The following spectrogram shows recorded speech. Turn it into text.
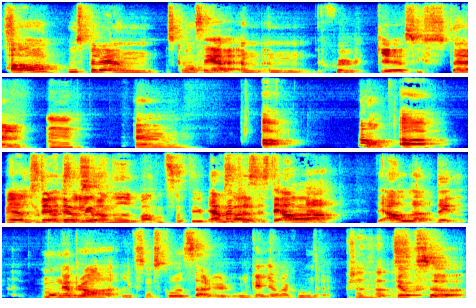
Som... Ja, hon spelar en, ska man säga, en, en sjuk eh, syster. Mm. Ehm, Ja. ja. ja. Men jag älskar Det- också, det också- Lena Nyman. Så det är bara ja, men här, precis. Det är alla, det är alla, det är många bra liksom, skådisar ur olika generationer. Precis. Det är också...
